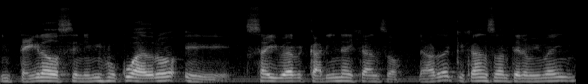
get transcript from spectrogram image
integrados en el mismo cuadro, eh, Cyber, Karina y Hanzo. La verdad que Hanzo ante mi main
